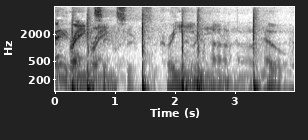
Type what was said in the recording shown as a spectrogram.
favorite brain, brain soup. Cream, cream of nowhere.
